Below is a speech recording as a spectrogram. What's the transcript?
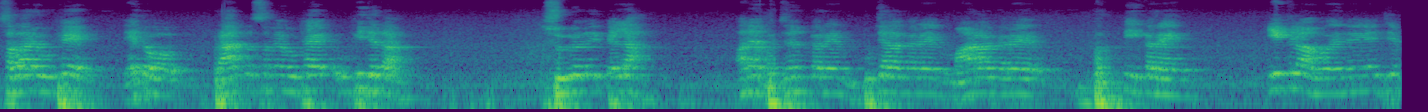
સવારે ઉઠે, એ તો પ્રાત સમય ઉઠાય, ઉઠી જતા. સૂર્યોદય પહેલા અને ભજન કરે, પૂજા કરે, માળા કરે, ભક્તિ કરે, એકલા હોય ને જે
